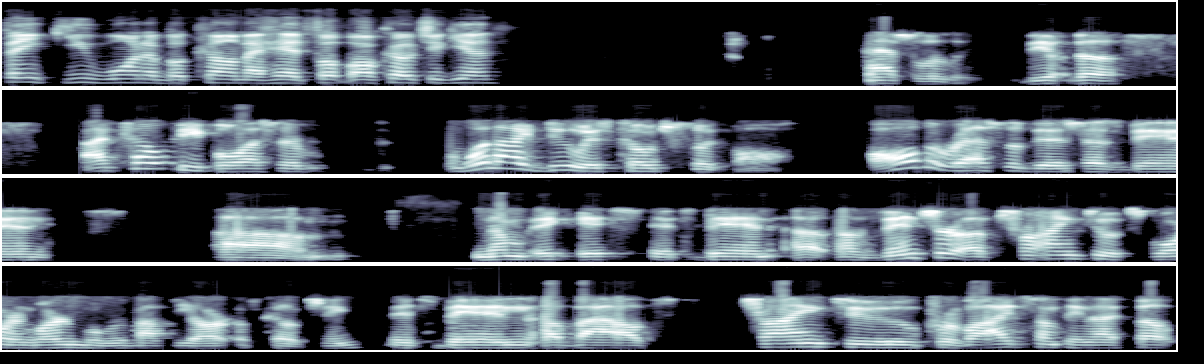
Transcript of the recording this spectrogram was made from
think you want to become a head football coach again? Absolutely. The the I tell people I said what I do is coach football. All the rest of this has been um, num- it, it's it's been a, a venture of trying to explore and learn more about the art of coaching. It's been about trying to provide something that I felt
